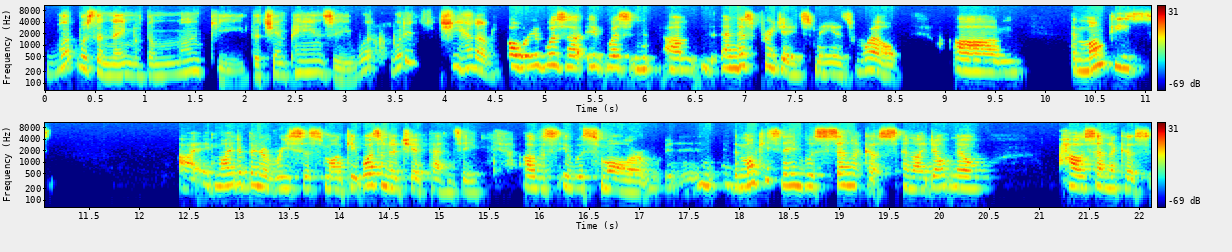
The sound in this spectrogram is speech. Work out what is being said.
What was the name of the monkey, the chimpanzee? What what did she had a? Oh, it was a it was um, and this predates me as well. Um, the monkeys. I, it might have been a rhesus monkey. It wasn't a chimpanzee. I was, it was smaller. The monkey's name was Senecas, and I don't know how Senecas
